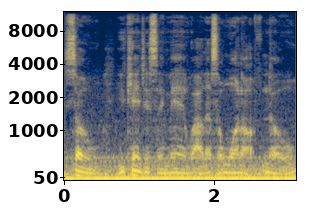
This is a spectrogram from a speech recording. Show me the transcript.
So you can't just say, man, wow, that's a one-off. No,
